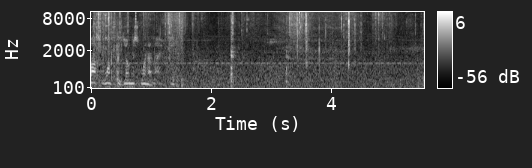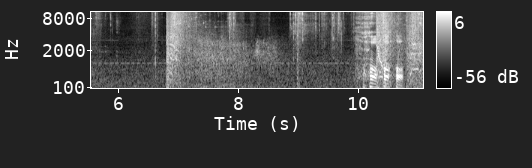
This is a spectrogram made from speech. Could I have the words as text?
Boss wants the youngest one alive. Ho, ho, ho.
